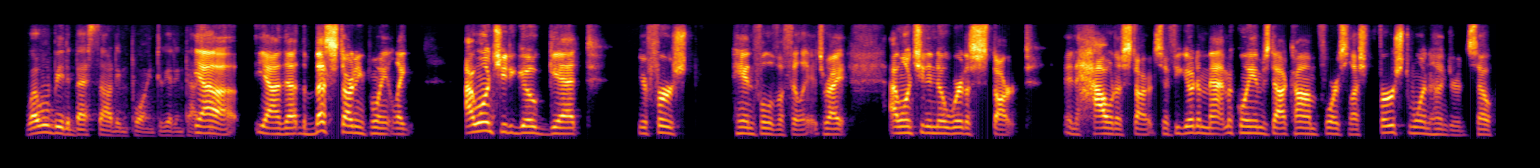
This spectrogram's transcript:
What would be the best starting point to get in touch? Yeah. Yeah. The, the best starting point, like I want you to go get your first handful of affiliates, right? I want you to know where to start and how to start. So if you go to mattmcwilliams.com forward slash first 100. So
